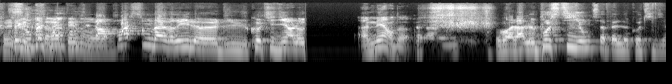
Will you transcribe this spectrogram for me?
C'est complètement faux. C'est un poisson d'avril euh, du quotidien local. Ah merde. Voilà, le postillon s'appelle le quotidien.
